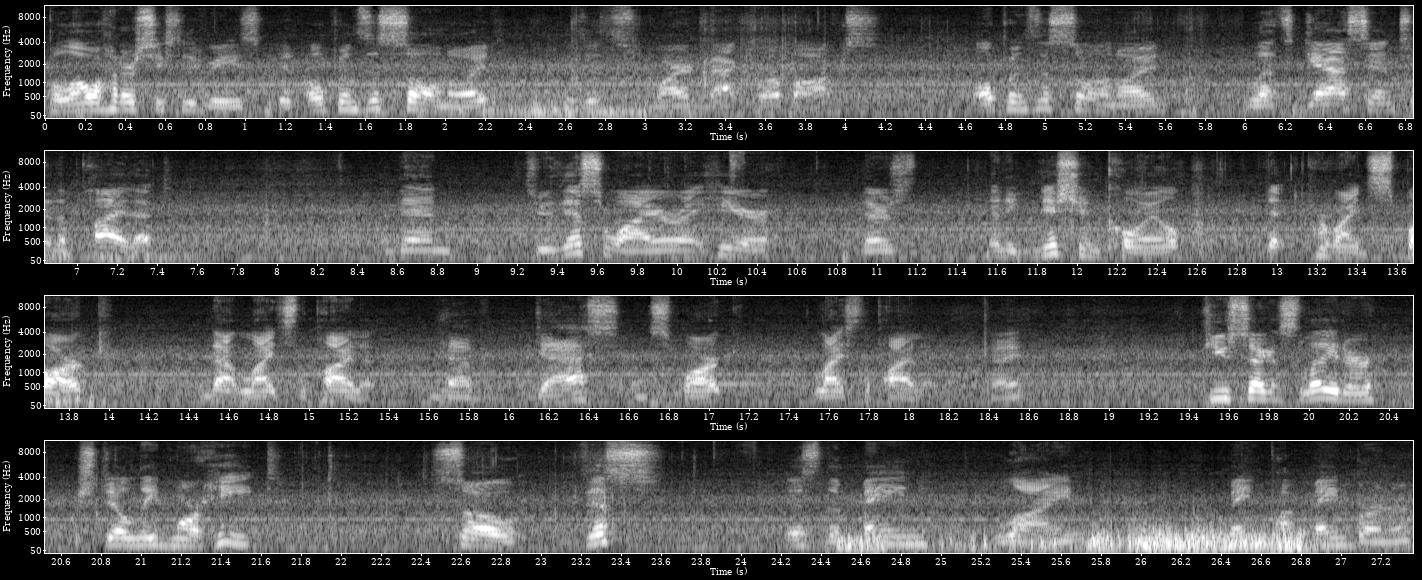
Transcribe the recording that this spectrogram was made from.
below 160 degrees, it opens the solenoid because it's wired back to our box opens the solenoid, lets gas into the pilot, and then through this wire right here, there's an ignition coil that provides spark, and that lights the pilot. Have gas and spark, lights the pilot, okay? A few seconds later, you still need more heat, so this is the main line, main, main burner.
